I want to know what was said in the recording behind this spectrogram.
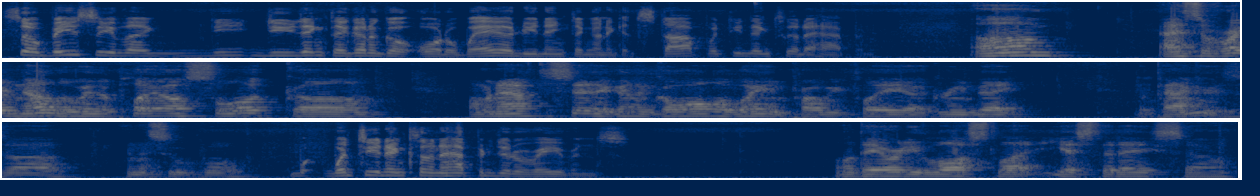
So basically, like, do you, do you think they're gonna go all the way, or do you think they're gonna get stopped? What do you think's gonna happen? Um, as of right now, the way the playoffs look, um, I'm gonna have to say they're gonna go all the way and probably play uh, Green Bay, the Packers, uh, in the Super Bowl. What, what do you think's gonna happen to the Ravens? Well, they already lost yesterday, so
